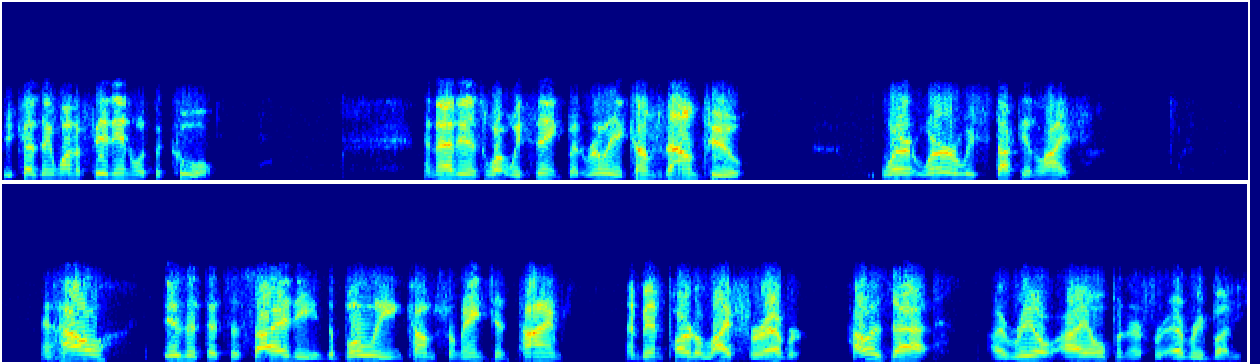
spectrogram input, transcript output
because they want to fit in with the cool and that is what we think. But really, it comes down to where where are we stuck in life, and how is it that society, the bullying, comes from ancient times and been part of life forever? How is that a real eye opener for everybody?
